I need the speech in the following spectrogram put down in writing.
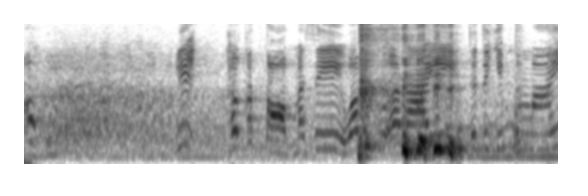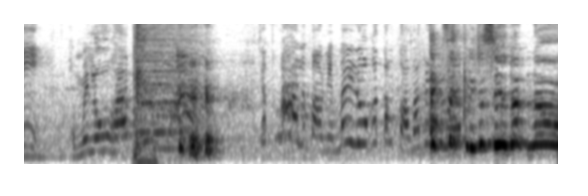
เอ้านี่เธอก็ตอบมาสิว่ามันคืออะไร เธอจะยิ้มทำไม ผมไม่รู้ครับ จะบ้าหรือเปล่าเนี่ยไม่รู้ก็ต้องตอบว่าไม่รู้ Exactly, just say you don't know.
